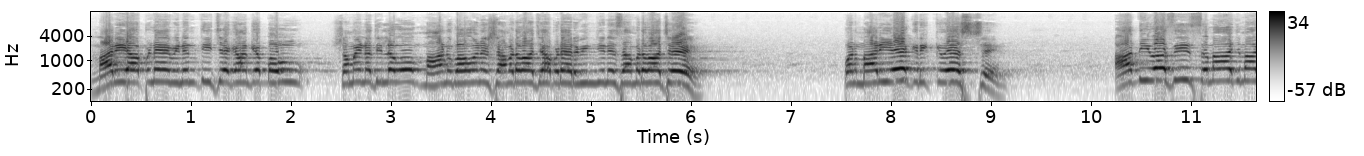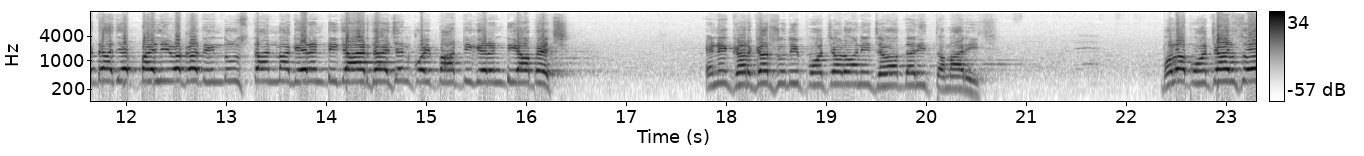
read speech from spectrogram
મારી આપણે વિનંતી છે, કારણ કે બહુ સમય નથી લેવો, મહાનુભાવોને સાંભળવા છે, આપણે અરવિંદજીને સાંભળવા છે. પણ મારી એક રિક્વેસ્ટ છે. આદિવાસી સમાજ માટે આજે પહેલી વખત હિન્દુસ્તાનમાં ગેરંટી જાહેર થાય છે ને કોઈ પાર્ટી ગેરંટી આપે છે એને ઘર ઘર સુધી પહોંચાડવાની જવાબદારી તમારી છે બોલો, પહોંચાડશો?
